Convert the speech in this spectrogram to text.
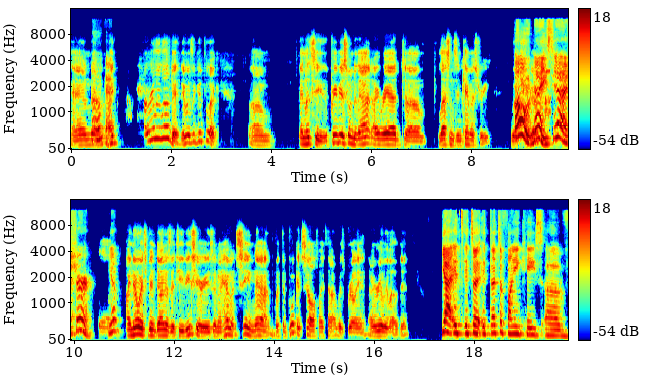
and Oh, um, I. I really loved it. It was a good book. Um, and let's see, the previous one to that, I read um, Lessons in Chemistry, Oh, which uh, nice. Yeah, sure. uh, Yep. I know it's been done as a TV series, and I haven't seen that, but the book itself I thought was brilliant. I really loved it. Yeah, it's it's a it, that's a funny case of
